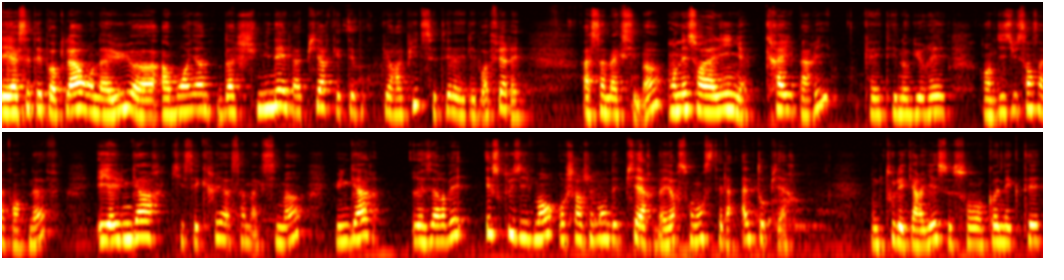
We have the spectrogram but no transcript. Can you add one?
Et à cette époque-là, on a eu euh, un moyen d'acheminer la pierre qui était beaucoup plus rapide, c'était les voies ferrées à Saint-Maximin. On est sur la ligne Creil-Paris, qui a été inaugurée en 1859. Et il y a une gare qui s'est créée à Saint-Maximin, une gare réservée exclusivement au chargement des pierres. D'ailleurs, son nom, c'était la Alto-Pierre. Donc tous les carriers se sont connectés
